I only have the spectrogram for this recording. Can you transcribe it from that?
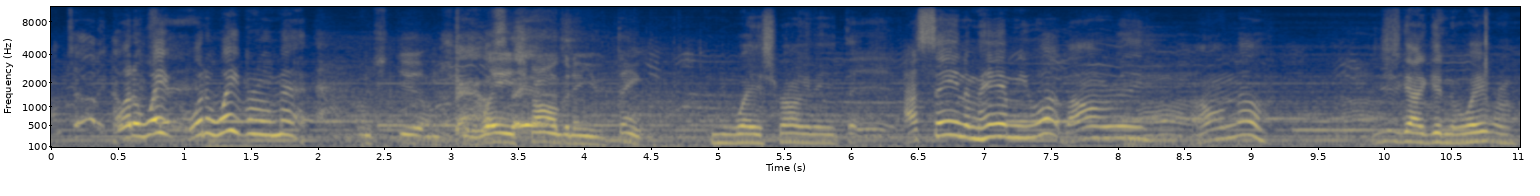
I'm telling you. What a weight, what a weight room at? I'm still, I'm still way stronger than you think. You way stronger than you think. I seen him ham you up. I don't really, I don't know. You just gotta get in the weight room.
